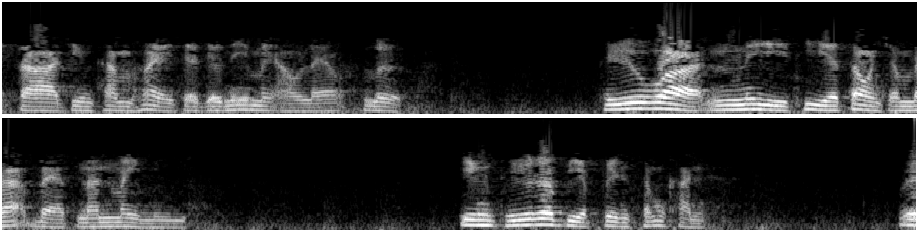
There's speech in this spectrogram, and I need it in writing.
ตตาจึงทำให้ แต่เดี๋ยวนี้ไม่เอาแล้วเลิก ถือว่านี่ที่จะต้องชำระแบบนั้นไม่มี จึงถือระเบียบเป็นสำคัญ เว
